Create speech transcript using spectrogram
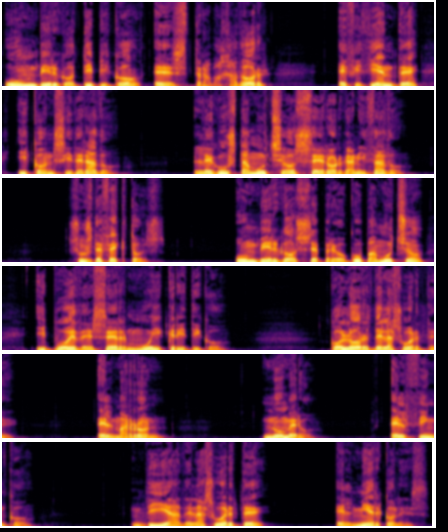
Un Virgo típico es trabajador, eficiente y considerado. Le gusta mucho ser organizado. Sus defectos. Un Virgo se preocupa mucho y puede ser muy crítico. Color de la suerte. El marrón. Número. El 5. Día de la suerte. El miércoles.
